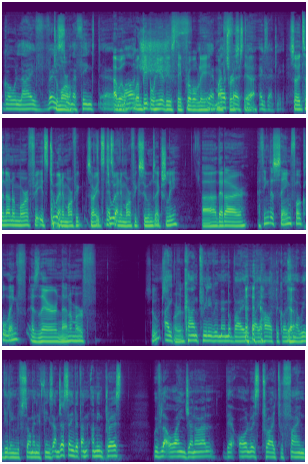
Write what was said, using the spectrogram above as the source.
go live very Tomorrow. soon. I think. Uh, I will. when people hear this, they probably yeah, March March first. first. Yeah. exactly. So it's an anamorphic. It's two anamorphic. Sorry, it's That's two right. anamorphic zooms actually uh, that are I think the same focal length as their nanomorph zooms. I or- can't really remember by by heart because Yeah. you know we're dealing with so many things. I'm just saying that I'm I'm impressed with Laowa in general. They always try to find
